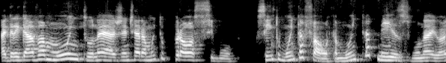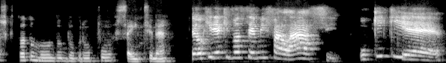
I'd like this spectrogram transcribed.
agregava muito, né? A gente era muito próximo. Sinto muita falta, muita mesmo, né? Eu acho que todo mundo do grupo sente, né? Eu queria que você me falasse o que, que é,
